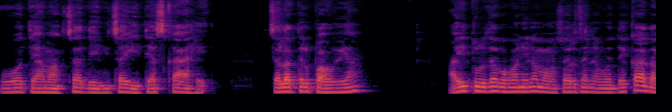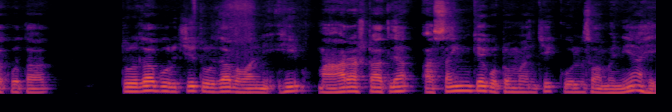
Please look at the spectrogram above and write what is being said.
व त्यामागचा देवीचा इतिहास काय आहे? चला तर पाहूया. आई तुळजाभवानीला मांसाहारीचा नैवेद्य का दाखवतात? तुळजापूरची तुळजाभवानी ही महाराष्ट्रातल्या असंख्य कुटुंबांची कुलस्वामिनी आहे.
